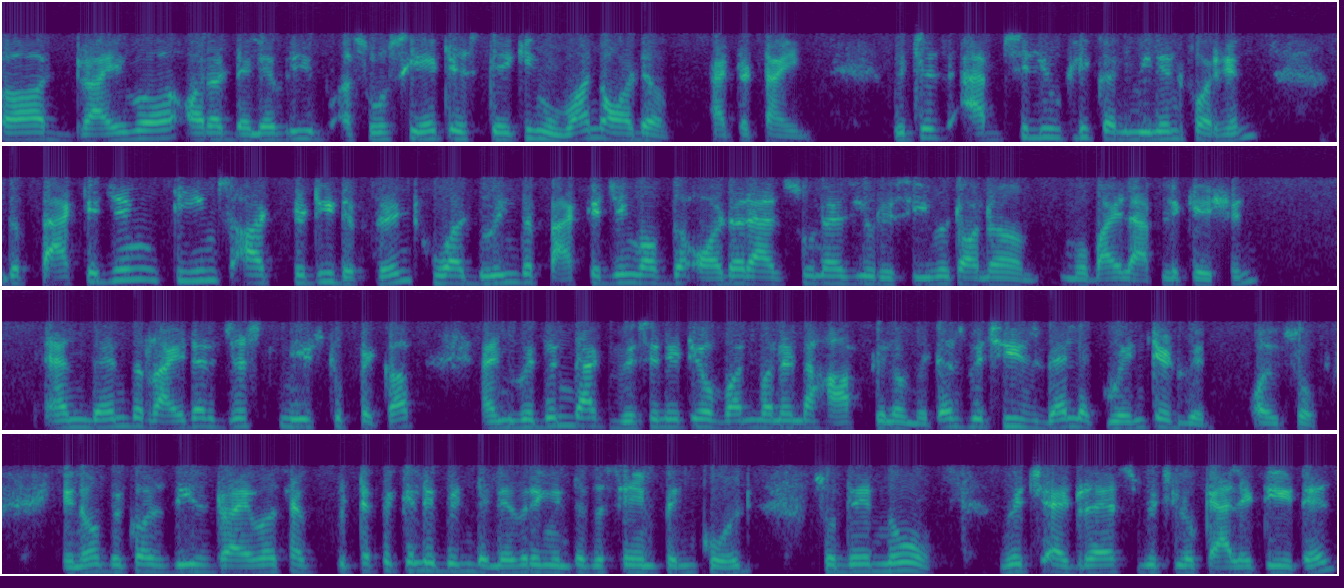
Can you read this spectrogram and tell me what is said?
a driver or a delivery associate is taking one order at a time, which is absolutely convenient for him. The packaging teams are pretty different who are doing the packaging of the order as soon as you receive it on a mobile application and then the rider just needs to pick up and within that vicinity of one one and a half kilometers which he's well acquainted with also you know because these drivers have typically been delivering into the same pin code so they know which address which locality it is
